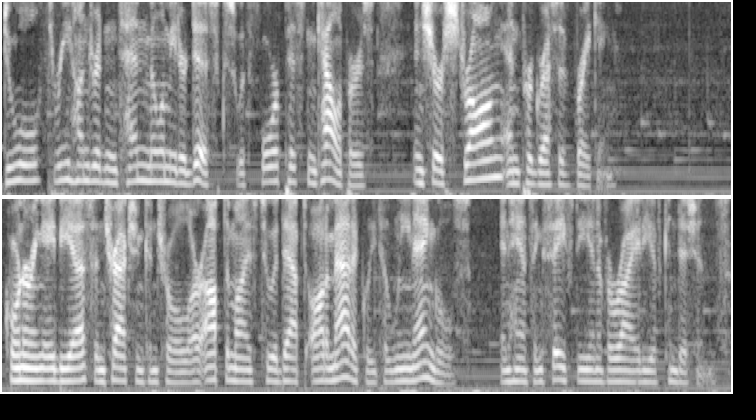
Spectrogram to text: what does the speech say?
dual 310mm discs with four piston calipers ensure strong and progressive braking. Cornering ABS and traction control are optimized to adapt automatically to lean angles, enhancing safety in a variety of conditions.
